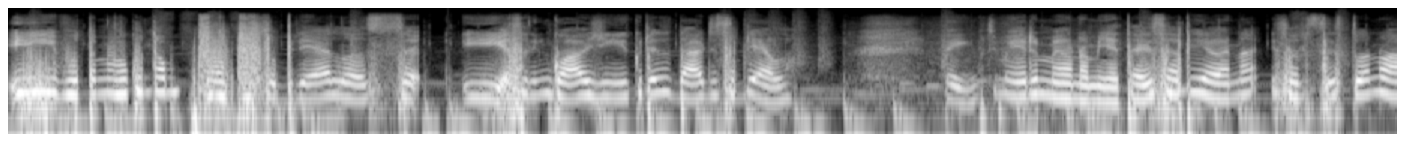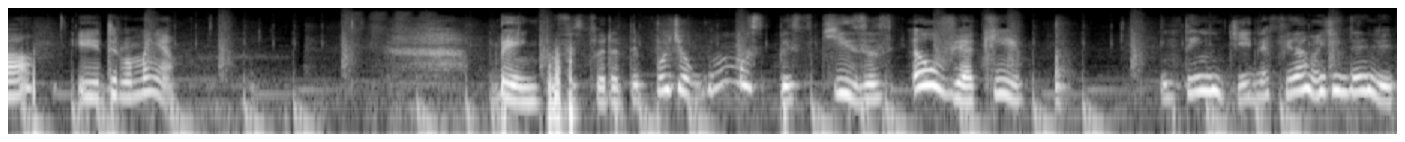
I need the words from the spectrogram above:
E vou, também vou contar um pouco sobre ela e essa linguagem e curiosidades sobre ela. Bem, primeiro, meu nome é Thais Fabiana e sou do sexto ano A e turma amanhã. Bem, professora, depois de algumas pesquisas, eu vi aqui, entendi, né? Finalmente entendi.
